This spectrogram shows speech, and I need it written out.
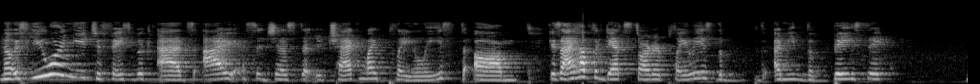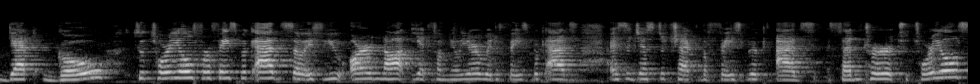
Now if you are new to Facebook ads, I suggest that you check my playlist because um, I have the get started playlist, the I mean the basic get go tutorial for Facebook ads. So if you are not yet familiar with Facebook ads, I suggest to check the Facebook ads center tutorials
